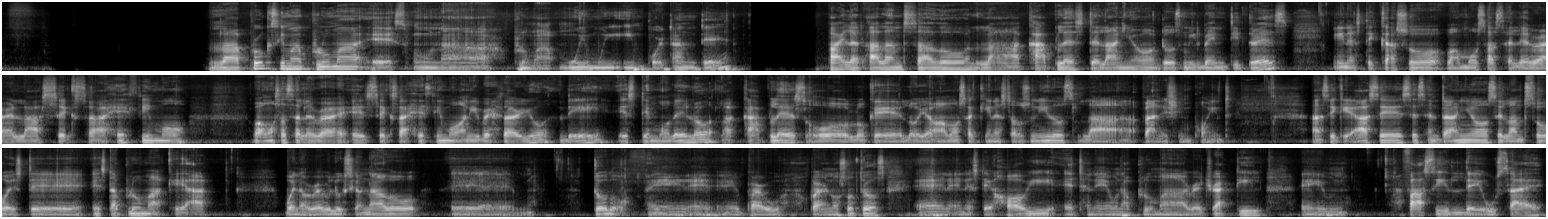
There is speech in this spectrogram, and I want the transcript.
La próxima pluma es una pluma muy muy importante Pilot ha lanzado la Capless del año 2023. En este caso vamos a celebrar la sexagésimo, vamos a celebrar el sexagésimo aniversario de este modelo, la Capless o lo que lo llamamos aquí en Estados Unidos, la Vanishing Point. Así que hace 60 años se lanzó este, esta pluma que ha, bueno, revolucionado eh, todo eh, eh, para, nosotros en, este hobby eh, tener una pluma retráctil em, fácil de usar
